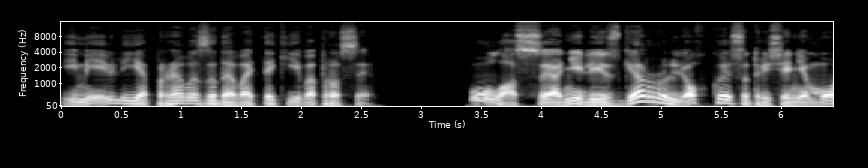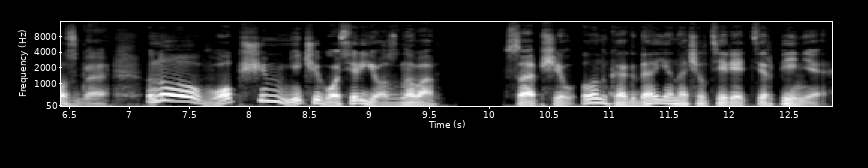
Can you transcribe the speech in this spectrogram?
имею ли я право задавать такие вопросы. «У Лассы Анилисгер легкое сотрясение мозга, но, в общем, ничего серьезного», — сообщил он, когда я начал терять терпение.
